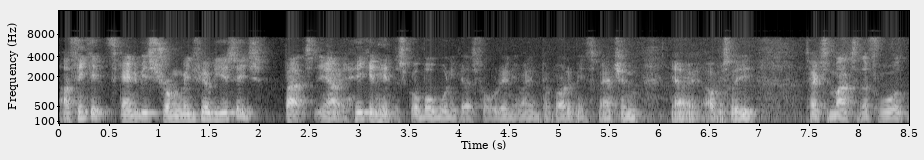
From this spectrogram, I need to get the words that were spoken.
I think it's going to be strong midfield usage. But you know he can hit the scoreboard when he goes forward anyway and provide a mismatch. And you know obviously takes some marks in the forward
